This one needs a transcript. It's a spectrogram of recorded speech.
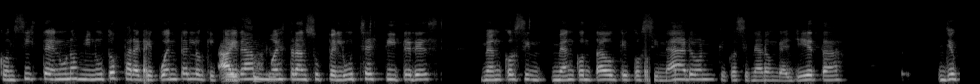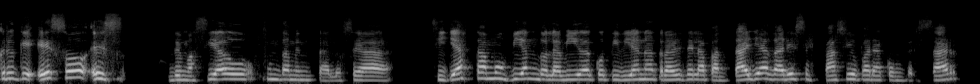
consiste en unos minutos para que cuenten lo que quieran, muestran sus peluches, títeres, me han, me han contado que cocinaron, que cocinaron galletas. Yo creo que eso es demasiado fundamental, o sea, si ya estamos viendo la vida cotidiana a través de la pantalla, dar ese espacio para conversar.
